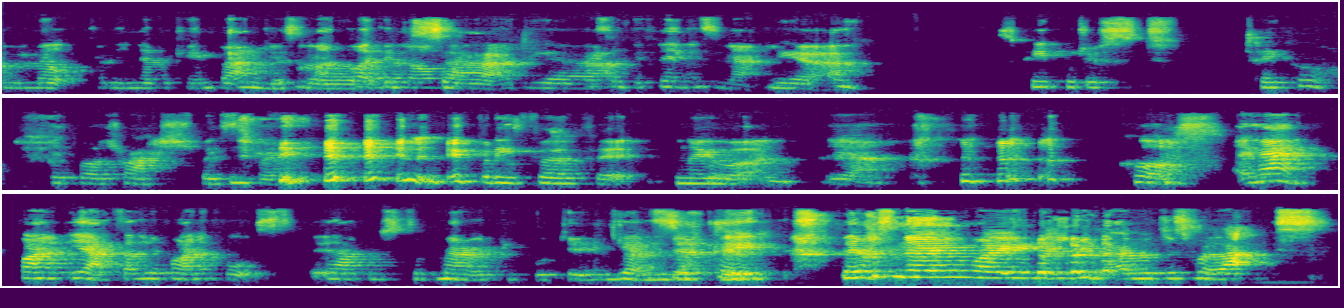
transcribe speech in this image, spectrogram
a milk and he never came Oh back. my Isn't that like a that's normal? sad. That's Yeah, like a thing, isn't it? yeah. People just take off. People are trash, basically. Nobody's perfect. No one. yeah. Cool. Okay. Fine. Yeah, that's your final thoughts. It happens to married people too. Yeah, exactly. okay. There is no way that you can ever just relax.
